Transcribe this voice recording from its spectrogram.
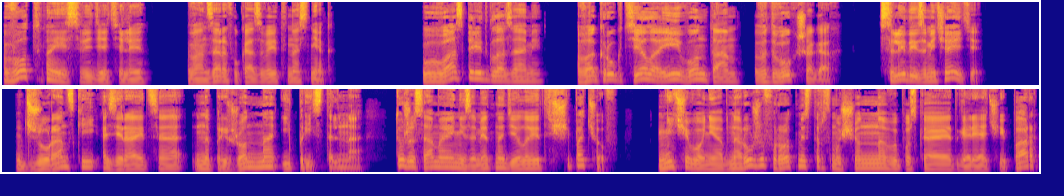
«Вот мои свидетели», – Ванзаров указывает на снег. «У вас перед глазами, вокруг тела и вон там, в двух шагах. Следы замечаете?» Джуранский озирается напряженно и пристально. То же самое незаметно делает Щипачев. Ничего не обнаружив, ротмистр смущенно выпускает горячий пар,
